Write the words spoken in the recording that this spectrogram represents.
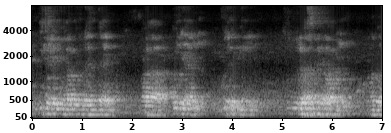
ಇತ್ತೀಚೆಗೆ ಕೆಲವು ದಿನದಂತೆ ಬಹಳ ಅದ್ದೂರಿಯಾಗಿ ಪೂಜೆ ರೀತಿಯಲ್ಲಿ ಸುವ್ಯವಸ್ಥಿತವಾಗಿ ಒಂದು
